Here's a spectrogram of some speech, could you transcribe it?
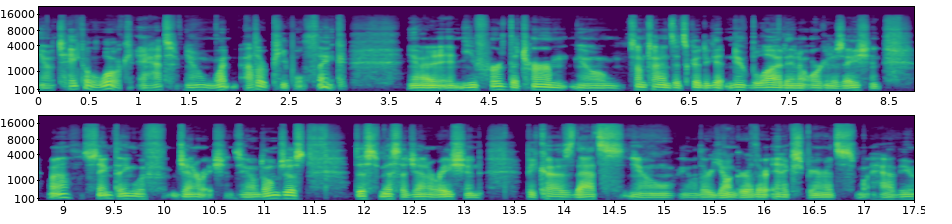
you know, take a look at, you know, what other people think. You know, and you've heard the term, you know, sometimes it's good to get new blood in an organization. Well, same thing with generations. You know, don't just dismiss a generation because that's, you know, you know, they're younger, they're inexperienced, what have you.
